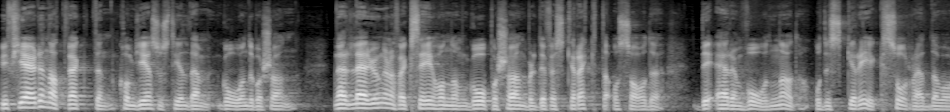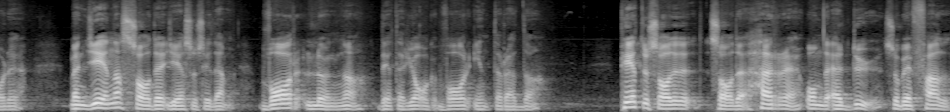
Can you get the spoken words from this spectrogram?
Vid fjärde nattväkten kom Jesus till dem gående på sjön. När lärjungarna fick se honom gå på sjön blev de förskräckta och sade det är en vålnad och de skrek, så rädda var de. Men genast sade Jesus till dem, var lugna, det är jag, var inte rädda. Petrus sade, sade, Herre, om det är du, så befall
